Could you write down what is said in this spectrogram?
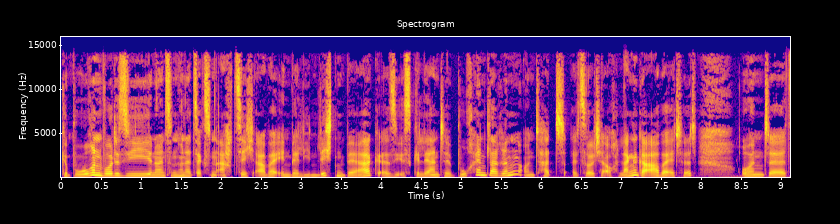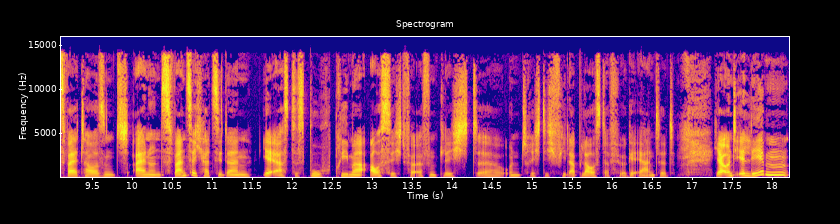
Geboren wurde sie 1986 aber in Berlin-Lichtenberg. Sie ist gelernte Buchhändlerin und hat als solche auch lange gearbeitet. Und 2021 äh, hat sie dann ihr erstes Buch Prima Aussicht veröffentlicht äh, und richtig viel Applaus dafür geerntet. Ja, und ihr Leben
